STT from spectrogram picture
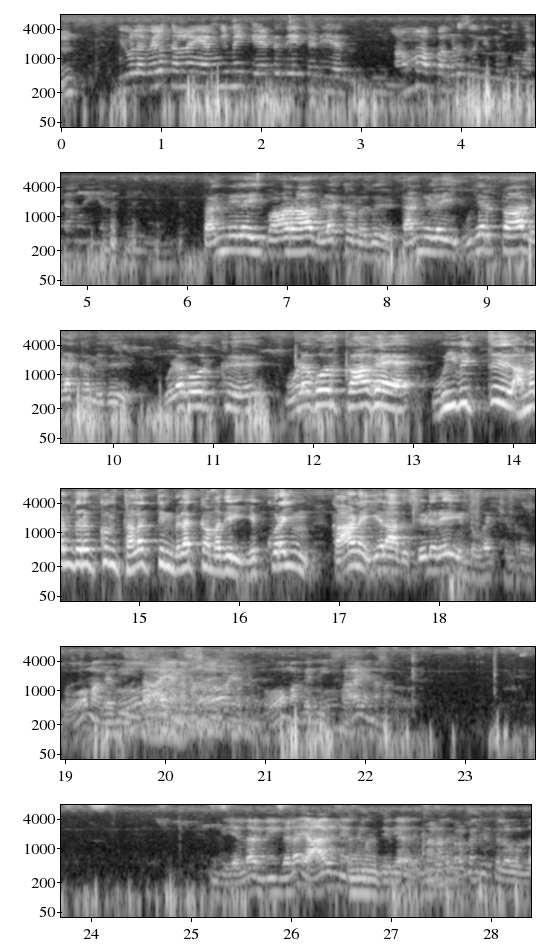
ம்? இவ்வளவு விளக்கம்லாம் எங்கேயுமே கேட்டதே கிடையாது. அம்மா அப்பா கூட சொல்லி தன்னிலை பாரா விளக்கம் எது? தன்னிலை உயர்த்தா விளக்கம் எது? உலகோர்க்கு உலகோர்க்காக உய்வித்து அமர்ந்திருக்கும் தலத்தின் விளக்கம் அதில் எக்குறையும் காண இயலாது சீடரே என்று உரைக்கின்றோம். ஓம் மகதி நமக ஓம் அகதீஷாய நமக இங்க எல்லாம் நீங்களாம் யாருன்னு எங்களுக்கு தெரியாது. ஆனால் பிரபஞ்சத்துல உள்ள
